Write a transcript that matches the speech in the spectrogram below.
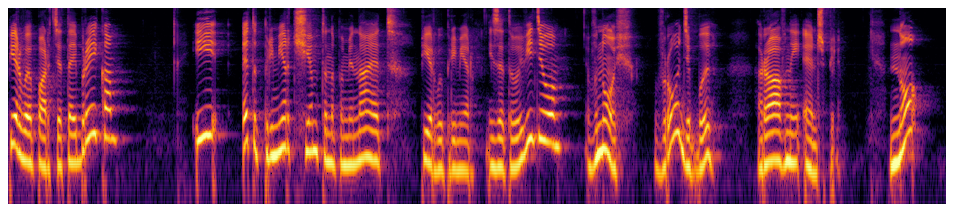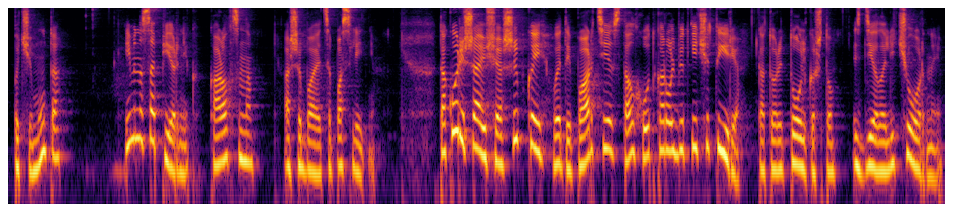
Первая партия тайбрейка. И этот пример чем-то напоминает первый пример из этого видео. Вновь вроде бы равный Эншпиль. Но почему-то именно соперник Карлсона ошибается последним. Такой решающей ошибкой в этой партии стал ход король бьет Е4, который только что сделали черные.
